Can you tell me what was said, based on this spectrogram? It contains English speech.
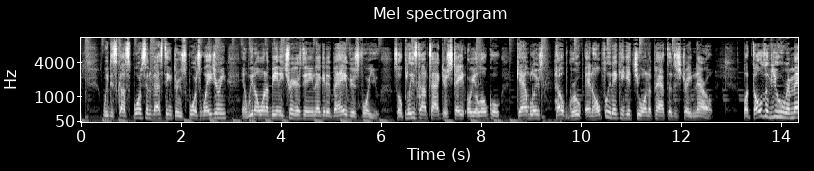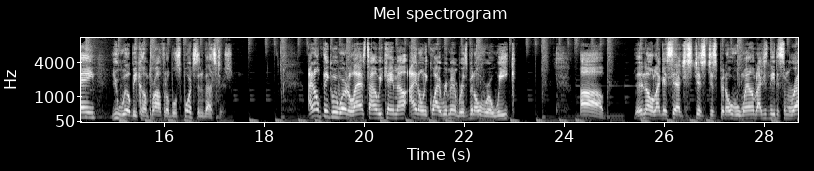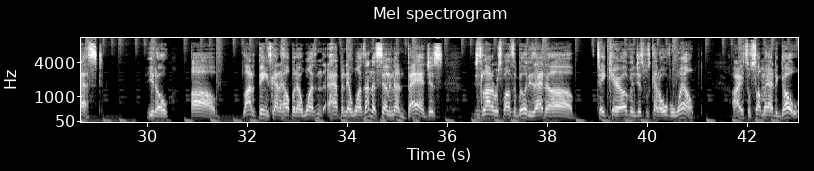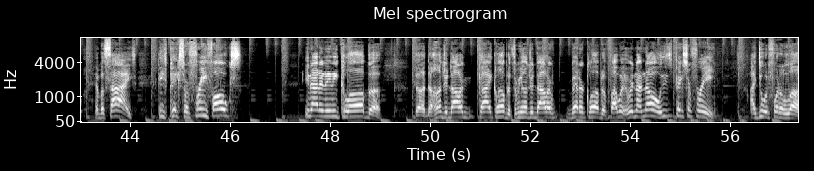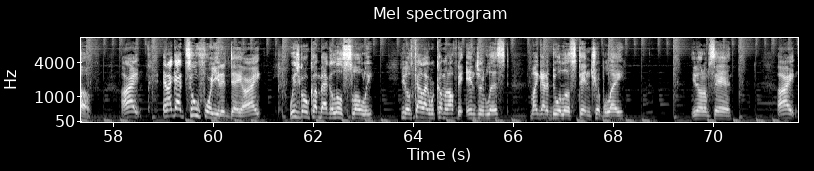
we discuss sports investing through sports wagering, and we don't want to be any triggers to any negative behaviors for you. So please contact your state or your local gamblers help group, and hopefully they can get you on the path to the straight and narrow. But those of you who remain, you will become profitable sports investors. I don't think we were the last time we came out. I don't quite remember. It's been over a week. Uh, you know, like I said, I just just just been overwhelmed. I just needed some rest you know, uh, a lot of things kind of happened at once. Happened at once. Not necessarily nothing bad. Just just a lot of responsibilities I had to uh, take care of, and just was kind of overwhelmed. All right, so something had to go. And besides, these picks are free, folks. You're not in any club. The the the hundred dollar guy club, the three hundred dollar better club, the five. We're not. No, these picks are free. I do it for the love. All right. And I got two for you today. All right. We're just going to come back a little slowly. You know, it's kind of like we're coming off the injured list. Might got to do a little stint in AAA. You know what I'm saying? All right.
